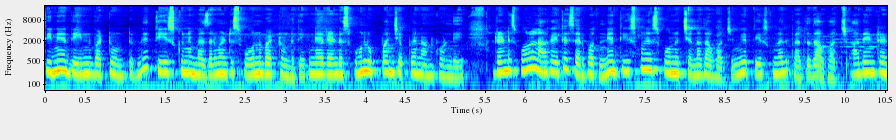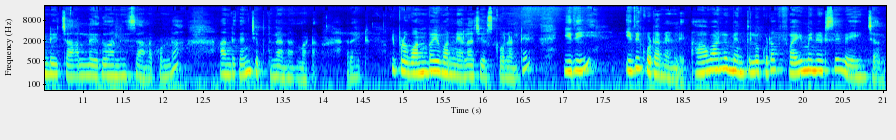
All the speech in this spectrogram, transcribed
తినే దీన్ని బట్టి ఉంటుంది. తీసుకునే మెజర్మెంట్ స్పూన్ బట్టి ఉంటుంది. ఇప్పుడు నేను రెండు స్పూన్లు ఉప్పు అని చెప్పాను అనుకోండి. రెండు స్పూన్లు నాకైతే సరిపోతుంది. నేను తీసుకునే స్పూన్ చిన్నది అవ్వచ్చు. మీరు తీసుకునేది పెద్దది అవ్వచ్చు. అదేంటండి? చాలలేదు అనేసి అనకుండా అందుకని చెప్తున్నాను అనమాట రైట్ ఇప్పుడు వన్ బై వన్ ఎలా చేసుకోవాలంటే ఇది ఇది కూడానండి. ఆవాలు మెంతులు కూడా ఫైవ్ మినిట్సే వేయించాలి.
